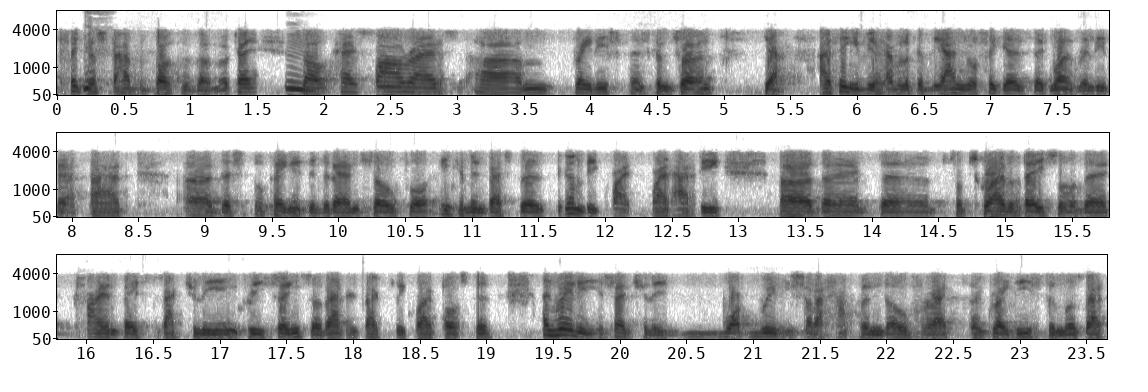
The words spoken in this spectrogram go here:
take a stab at both of them, okay? Mm. So as far as um, Great Eastern is concerned, yeah, I think if you have a look at the annual figures, they weren't really that bad. Uh, they're still paying a dividend. So for income investors, they're going to be quite quite happy. Uh, the, the subscriber base or the client base is actually increasing, so that is actually quite positive. And really, essentially, what really sort of happened over at Great Eastern was that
